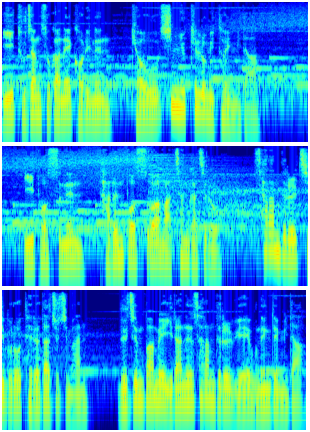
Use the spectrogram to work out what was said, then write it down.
이 두 장소 간의 거리는 겨우 16km입니다. 이 버스는 다른 버스와 마찬가지로 사람들을 집으로 데려다 주지만 늦은 밤에 일하는 사람들을 위해 운행됩니다.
